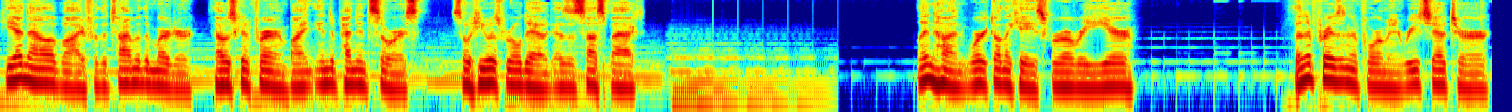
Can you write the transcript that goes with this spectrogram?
He had an alibi for the time of the murder that was confirmed by an independent source, so he was ruled out as a suspect. Lynn Hunt worked on the case for over a year. Then a prison informant reached out to her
